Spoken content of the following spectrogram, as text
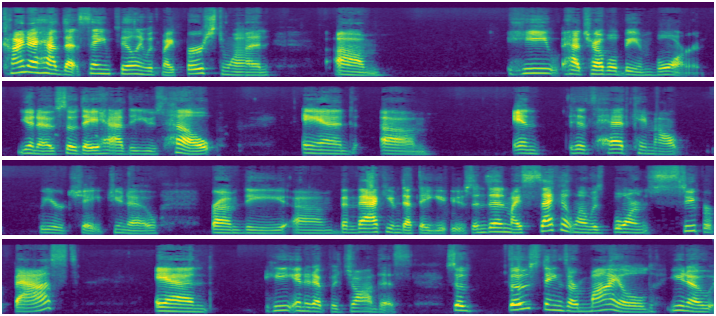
kind of had that same feeling with my first one. Um, he had trouble being born, you know, so they had to use help, and um, and his head came out weird shaped, you know, from the um, the vacuum that they used. And then my second one was born super fast, and he ended up with jaundice. So those things are mild, you know,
